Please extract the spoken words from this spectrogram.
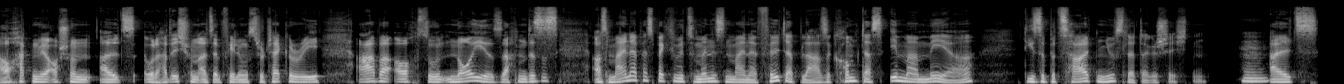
auch hatten wir auch schon als, oder hatte ich schon als Empfehlung Stratechery, aber auch so neue Sachen. Das ist aus meiner Perspektive, zumindest in meiner Filterblase, kommt das immer mehr, diese bezahlten Newsletter-Geschichten. Hm. Als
